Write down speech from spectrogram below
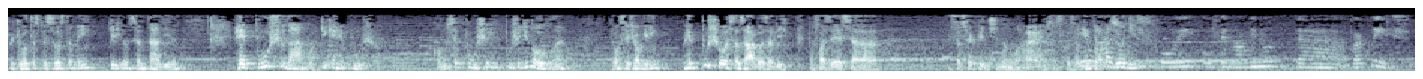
Porque outras pessoas também queriam sentar ali, né? Repuxo d'água. O que é repuxo? Quando você puxa e puxa de novo, né? Então, ou seja, alguém repuxou essas águas ali para fazer essa, essa serpentina no ar, essas coisas. Alguém Eu trabalhou acho nisso. que foi o fenômeno da, do arco-íris.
